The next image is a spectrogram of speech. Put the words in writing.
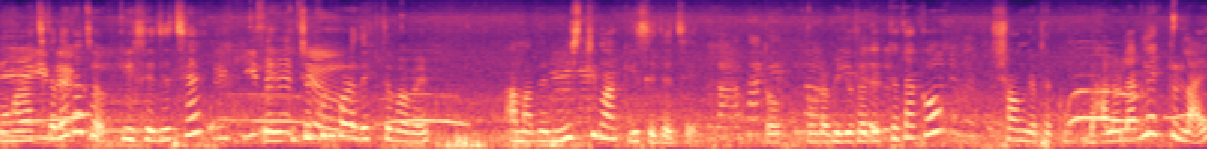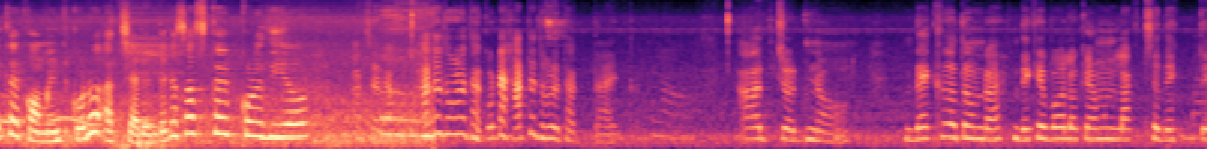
মহারাজকে দেখেছ? কি সেজেছে? এই কিছুক্ষণ পরে দেখতে পাবে। আমাদের মিষ্টিমা কি সেজেছে? তো তোমরা ভিডিওটা দেখতে থাকো সঙ্গে থাকো। ভালো লাগলে একটু লাইক আর কমেন্ট করো আর চ্যানেলটাকে সাবস্ক্রাইব করে দিও। আচ্ছা হাতে ধরে থাকো ওটা হাতে ধরে থাকতে হয়। তো আচ্ছা ন। দেখো তোমরা দেখে বলো কেমন লাগছে দেখতে।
